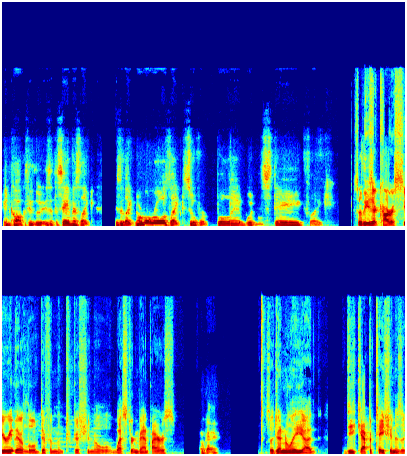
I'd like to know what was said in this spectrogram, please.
in Call Cthulhu is it the same as like is it like normal rules like silver bullet, wooden stake, like So these are Kharisiri. They're a little different than traditional Western vampires. okay, So generally, uh, decapitation is a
